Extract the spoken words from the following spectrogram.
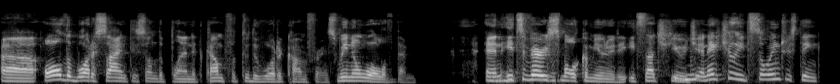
uh, all the water scientists on the planet come for, to the water conference. We know all of them. And mm-hmm. it's a very small community. It's not huge. Mm -hmm. And actually, it's so interesting.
